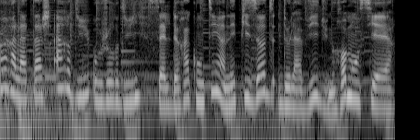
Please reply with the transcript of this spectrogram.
À la tâche ardue aujourd'hui, celle de raconter un épisode de la vie d'une romancière.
